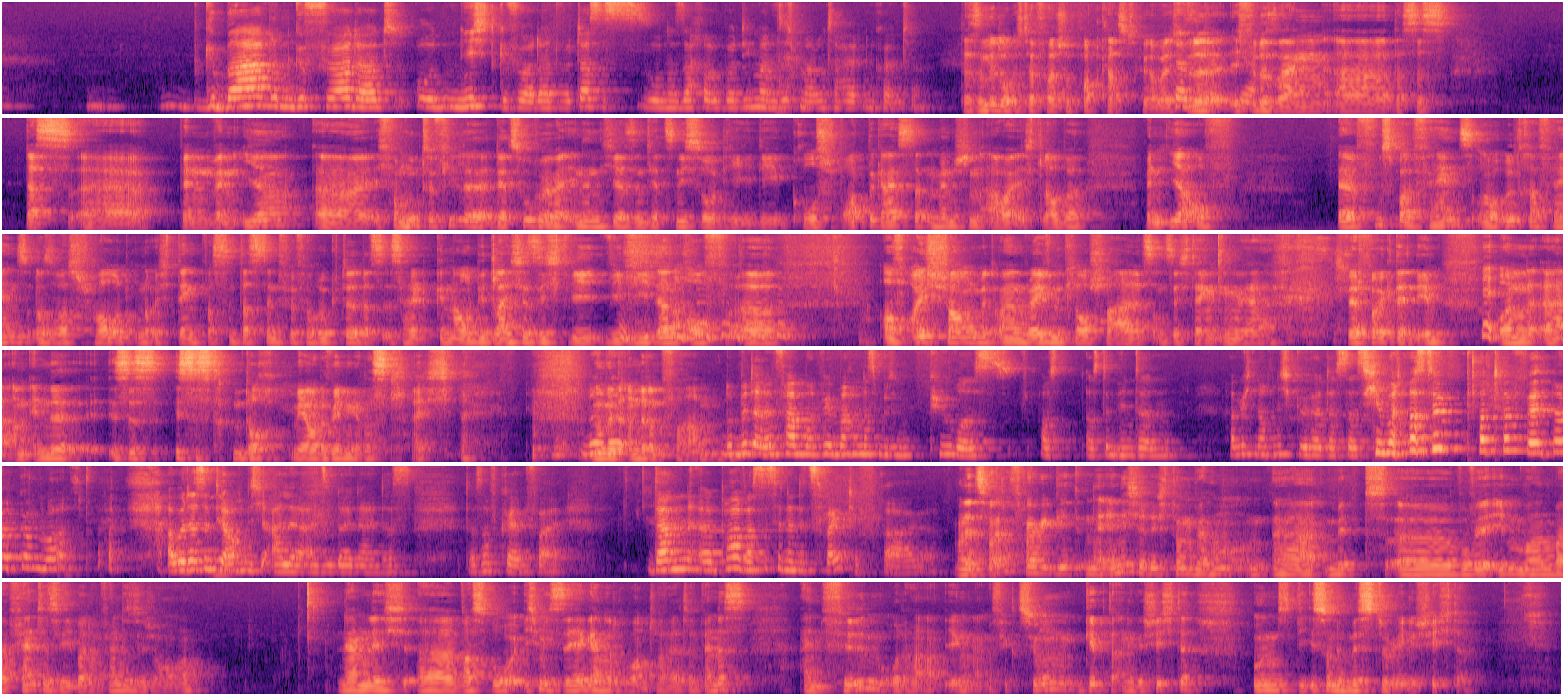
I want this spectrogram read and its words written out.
Gebaren gefördert und nicht gefördert wird. Das ist so eine Sache, über die man sich mal unterhalten könnte. Da sind wir, glaube ich, der falsche Podcast für. Aber ich, würde, ich ja. würde sagen, äh, dass es dass äh, wenn, wenn ihr, äh, ich vermute, viele der ZuhörerInnen hier sind jetzt nicht so die, die groß sportbegeisterten Menschen, aber ich glaube, wenn ihr auf äh, Fußballfans oder Ultrafans oder sowas schaut und euch denkt, was sind das denn für Verrückte, das ist halt genau die gleiche Sicht, wie, wie die dann auf, äh, auf euch schauen mit euren Ravenclaw-Schals und sich denken, wer, wer folgt denn dem? Und äh, am Ende ist es, ist es dann doch mehr oder weniger das Gleiche. Nur, mit, mit anderen Farben. Nur mit anderen Farben und wir machen das mit den Pyros aus, aus dem Hintern. Habe ich noch nicht gehört, dass das jemand aus dem Potter-Fandom gemacht hat. Aber das sind ja auch nicht alle, also nein, nein, das, das auf keinen Fall. Dann, äh, Paul, was ist denn deine zweite Frage? Meine zweite Frage geht in eine ähnliche Richtung. Wir haben äh, mit, äh, wo wir eben waren bei Fantasy, bei dem Fantasy-Genre, nämlich äh, was, wo ich mich sehr gerne darüber unterhalte. Wenn es einen Film oder irgendeine Fiktion gibt, eine Geschichte und die ist so eine Mystery-Geschichte.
